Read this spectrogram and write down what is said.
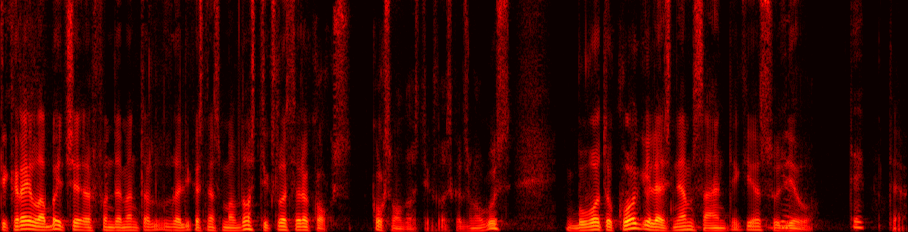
tikrai labai čia yra fundamentalus dalykas, nes maldos tikslas yra koks? Koks maldos tikslas? Kad žmogus buvotų kuo gilesniam santykėje su Dievu. Taip. Taip.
